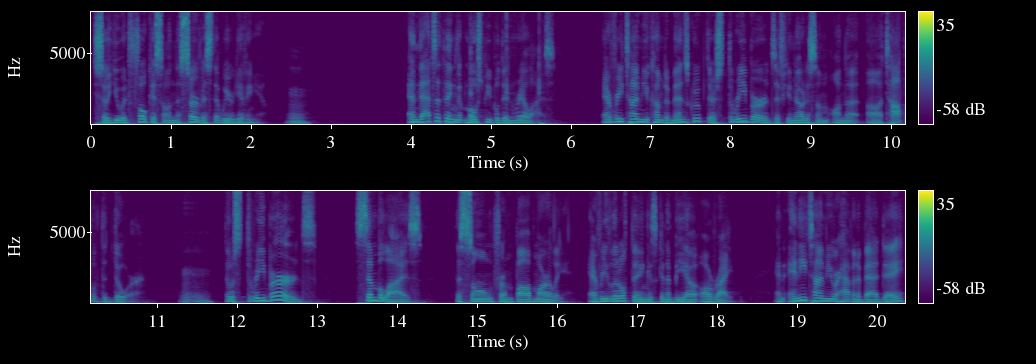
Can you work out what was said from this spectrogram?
So you would focus on the service that we were giving you. And that's a thing that most people didn't realize. Every time you come to men's group, there's three birds, if you notice them, on the uh, top of the door. Those three birds symbolize the song from Bob Marley. Every little thing is going to be all right. And anytime you are having a bad day,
